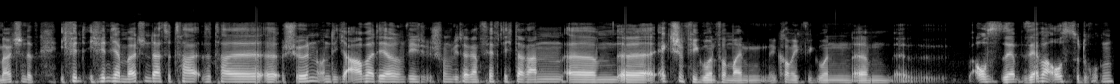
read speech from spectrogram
Merchandise. Ich finde ich finde ja Merchandise total, total äh, schön und ich arbeite ja irgendwie schon wieder ganz heftig daran, ähm, äh, Actionfiguren von meinen Comicfiguren ähm, äh, aus, selber auszudrucken.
